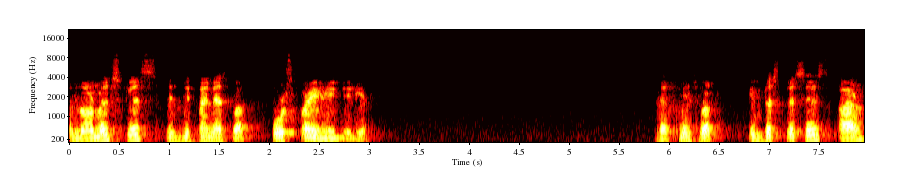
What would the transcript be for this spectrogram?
The normal stress is defined as what? Force per unit area. That means what? If the stresses are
